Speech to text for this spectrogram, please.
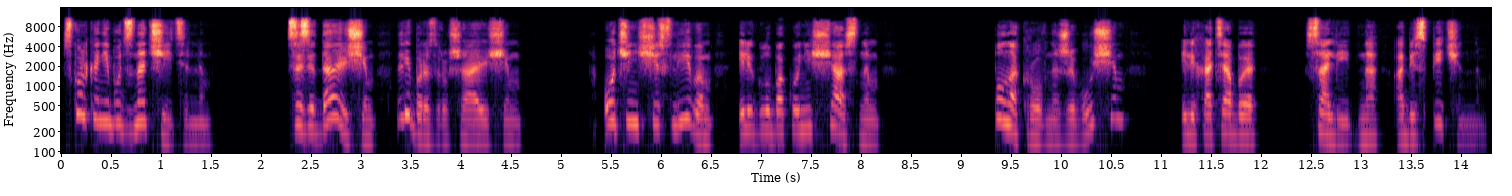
сколько-нибудь значительным, созидающим либо разрушающим, очень счастливым или глубоко несчастным, полнокровно живущим или хотя бы солидно обеспеченным.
